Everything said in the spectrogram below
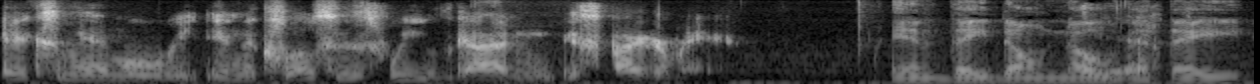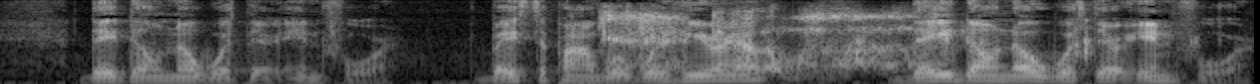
X Men movie, and the closest we've gotten is Spider Man. and they don't know Yeah. that they they don't know what they're in for. Based upon what we're hearing, they don't know what they're in for.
